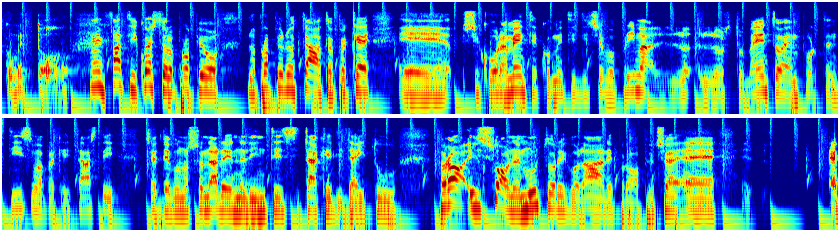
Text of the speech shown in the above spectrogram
come tono. Eh, infatti, questo l'ho proprio, l'ho proprio notato perché eh, sicuramente, come ti dicevo prima, lo, lo, strumento è importantissimo perché i tasti cioè, devono suonare nell'intensità che gli dai tu, però il suono è molto regolare proprio, cioè è, è,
